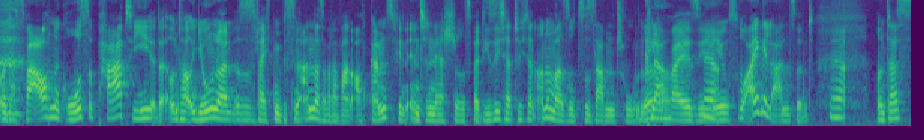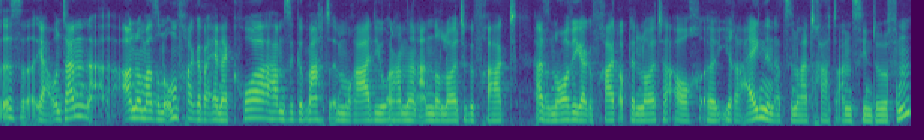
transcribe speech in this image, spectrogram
Und das war auch eine große Party. Unter jungen Leuten ist es vielleicht ein bisschen anders, aber da waren auch ganz viele Internationals, weil die sich natürlich dann auch nochmal so zusammentun, ne? Klar, weil sie ja. nirgendwo eingeladen sind. Ja. Und das ist, ja, und dann auch nochmal so eine Umfrage bei Enercor haben sie gemacht im Radio und haben dann andere Leute gefragt, also Norweger gefragt, ob denn Leute auch äh, ihre eigene Nationaltracht anziehen dürfen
